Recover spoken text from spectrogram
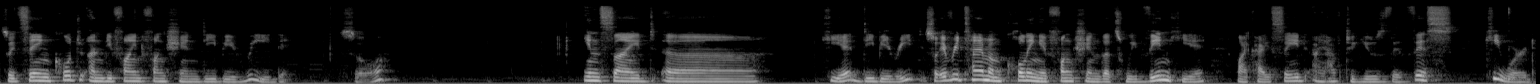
So it's saying code to undefined function db read. So inside uh, here db read. So every time I'm calling a function that's within here, like I said, I have to use the this keyword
